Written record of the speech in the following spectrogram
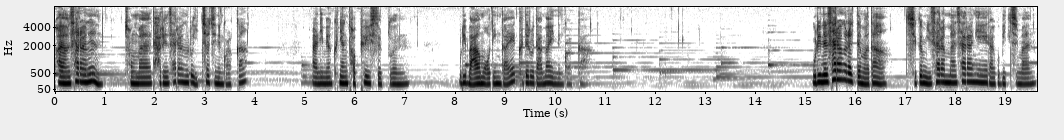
과연 사랑은 정말 다른 사랑으로 잊혀지는 걸까? 아니면 그냥 덮여 있을 뿐 우리 마음 어딘가에 그대로 남아 있는 걸까? 우리는 사랑을 할 때마다 지금 이 사람만 사랑해 라고 믿지만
